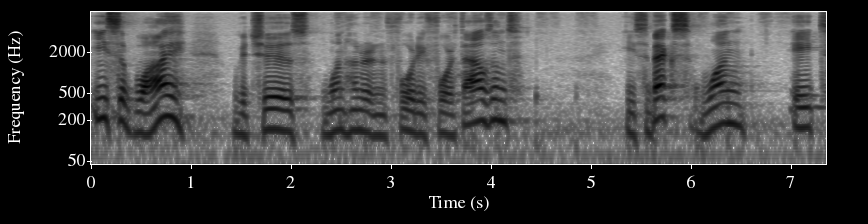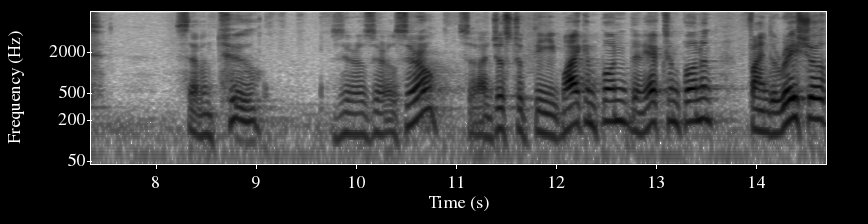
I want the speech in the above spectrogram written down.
e sub y, which is 144,000, e sub x, 1872000. So I just took the y component, then the x component, find the ratio,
